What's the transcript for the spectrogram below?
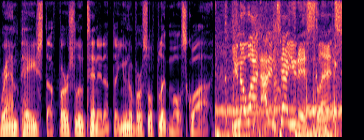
Rampage, the first lieutenant of the Universal Flipmo Squad. You know what? I didn't tell you this, Lance.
